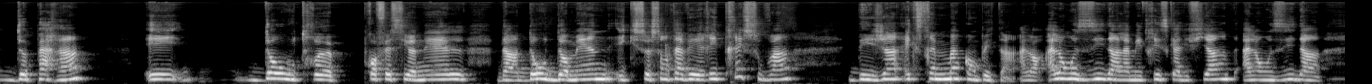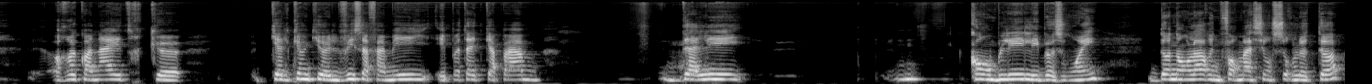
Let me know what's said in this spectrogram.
de parents et d'autres professionnels dans d'autres domaines et qui se sont avérés très souvent des gens extrêmement compétents. Alors, allons-y dans la maîtrise qualifiante, allons-y dans reconnaître que quelqu'un qui a élevé sa famille est peut-être capable d'aller combler les besoins. Donnons-leur une formation sur le tas.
